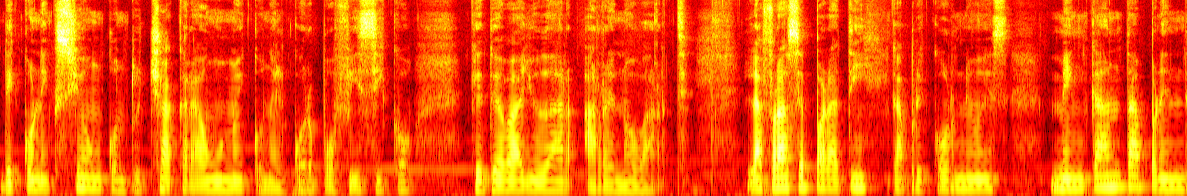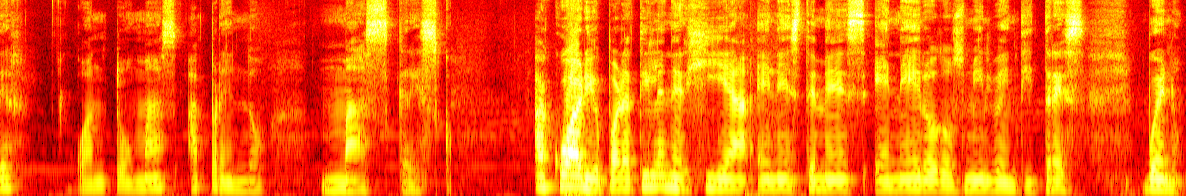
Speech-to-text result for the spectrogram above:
de conexión con tu chakra 1 y con el cuerpo físico que te va a ayudar a renovarte. La frase para ti, Capricornio, es, me encanta aprender. Cuanto más aprendo, más crezco. Acuario, para ti la energía en este mes, enero 2023. Bueno,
